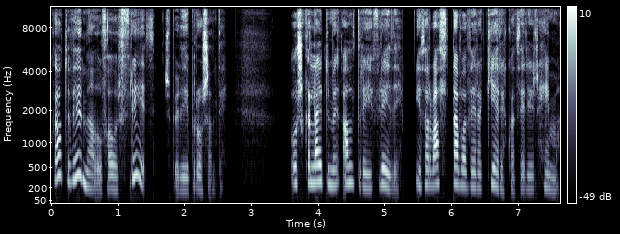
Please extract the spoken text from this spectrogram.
Hvað áttu við með að þú fáir frið? spurði ég brosandi. Óskar lætu mig aldrei í friði. Ég þarf alltaf að vera að gera eitthvað þegar ég er heima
